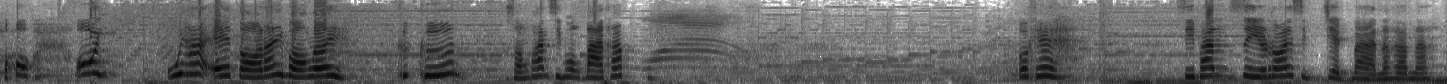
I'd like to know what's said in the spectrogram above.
โอ้โหโอ้ยอุ้ย 5A ต่อนะที่บอกเลย คึกคืน2,016 บาทครับ โอเค 4,417 บาทนะครับนะโ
